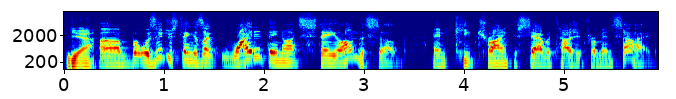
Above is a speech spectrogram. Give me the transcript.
Yeah. Um, but what's interesting is like, why did they not stay on the sub and keep trying to sabotage it from inside?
